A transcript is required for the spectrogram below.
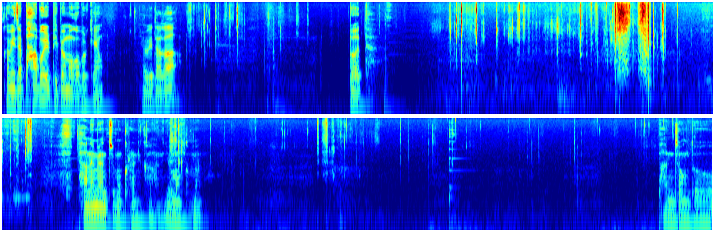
그럼 이제 밥을 비벼 먹어볼게요. 여기다가 버터 다 넣으면 좀 그러니까 한 요만큼만. 반 정도.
